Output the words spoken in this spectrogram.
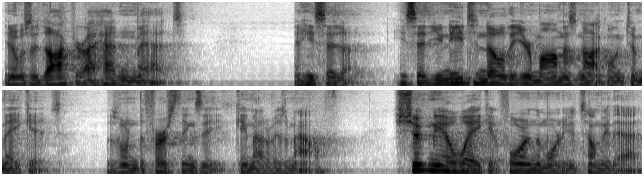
and it was a doctor I hadn't met. And he said, he said, You need to know that your mom is not going to make it. It was one of the first things that came out of his mouth. Shook me awake at four in the morning to tell me that.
